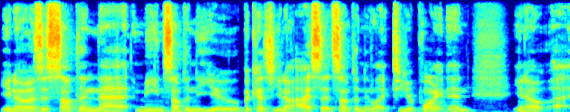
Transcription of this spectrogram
You know, is this something that means something to you? Because you know, I said something like to your point, and you know. I,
